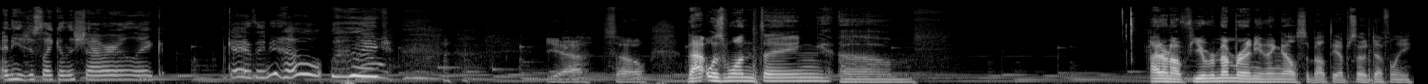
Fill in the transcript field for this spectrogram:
and he's just like in the shower, like, guys, I need help. like, yeah. So that was one thing. Um, I don't know if you remember anything else about the episode. Definitely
